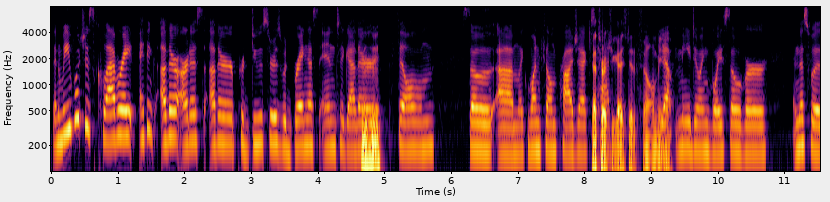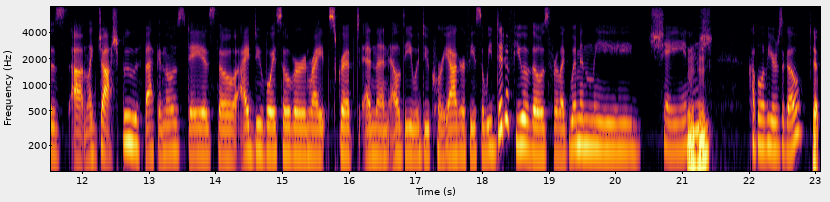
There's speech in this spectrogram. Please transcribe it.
Then we would just collaborate. I think other artists, other producers would bring us in together, Mm-hmm. film. So, um, like one film project. That's right. You guys did a film, yeah. Yep, me doing voiceover. And this was um, like Josh Booth back in those days. So I do voiceover and write script, and then LD would do choreography. So we did a few of those for like Women Lead Change a couple of years ago. yep.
